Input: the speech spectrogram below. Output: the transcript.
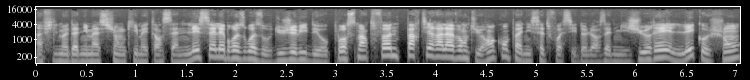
Un film d'animation qui met en scène les célèbres oiseaux du jeu vidéo pour smartphone partir à l'aventure en compagnie cette fois-ci de leurs ennemis jurés, les cochons.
